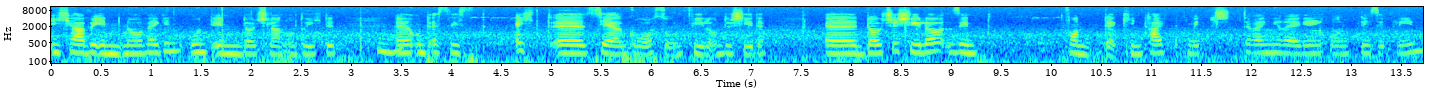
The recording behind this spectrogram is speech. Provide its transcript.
Ich habe in Norwegen und in Deutschland unterrichtet äh, und es ist echt äh, sehr große und viele Unterschiede. Äh, Deutsche Schüler sind von der Kindheit mit strengen Regeln und Disziplin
